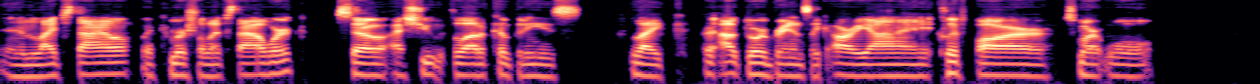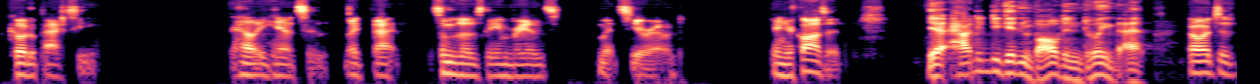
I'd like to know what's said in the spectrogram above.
and lifestyle, like commercial lifestyle work. So I shoot with a lot of companies like outdoor brands like REI, Clif Bar, Smartwool, Cotopaxi, Helly Hansen, like that. Some of those name brands you might see around in your closet. Yeah. How did you get involved in doing that? I went to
